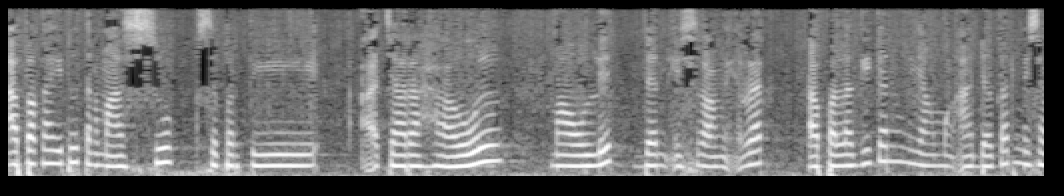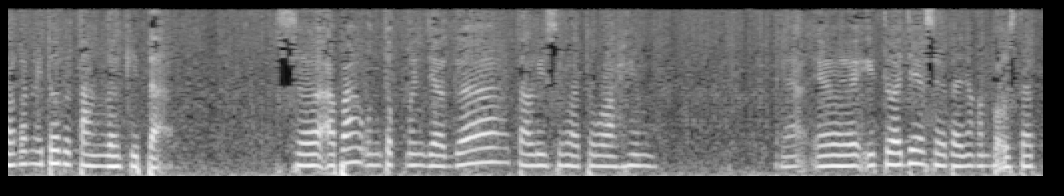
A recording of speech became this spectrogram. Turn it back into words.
apakah itu termasuk seperti acara haul, maulid dan Isra Mi'raj apalagi kan yang mengadakan misalkan itu tetangga kita. Se apa untuk menjaga tali silaturahim. Ya, e, itu aja yang saya tanyakan Pak Ustadz.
